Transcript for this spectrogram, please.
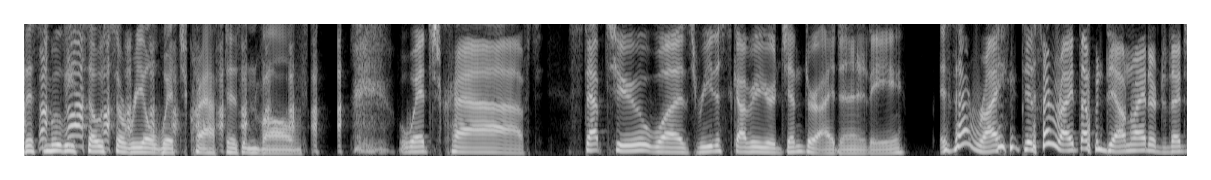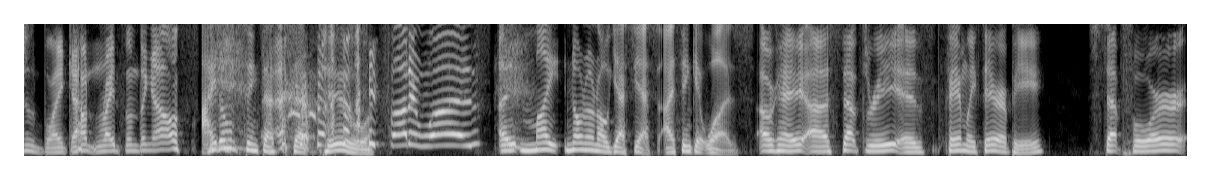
this movie's so surreal witchcraft is involved. Witchcraft. Step two was rediscover your gender identity. Is that right? Did I write that one down right, or did I just blank out and write something else? I don't think that's step 2. I thought it was. It might No, no, no. Yes, yes. I think it was. Okay, uh, step three is family therapy. Step four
